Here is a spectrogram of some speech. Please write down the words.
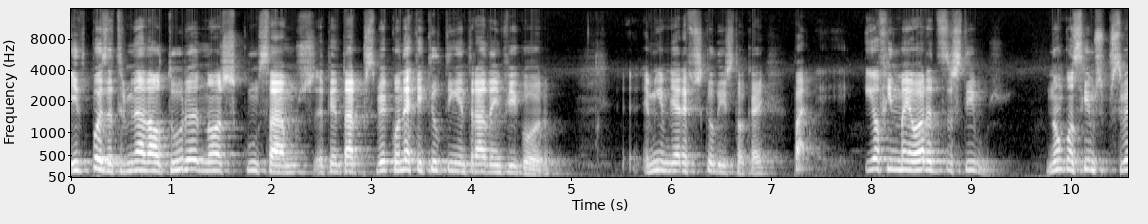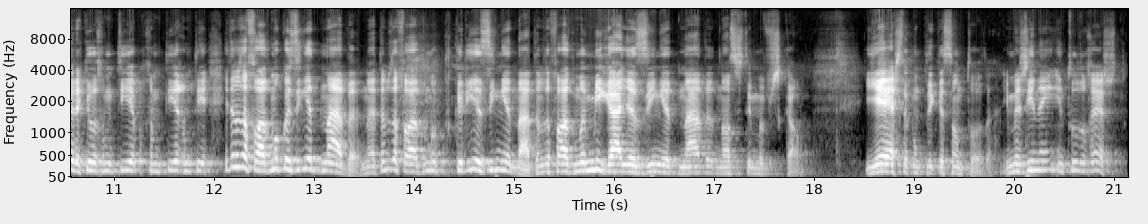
E depois, a determinada altura, nós começamos a tentar perceber quando é que aquilo tinha entrado em vigor. A minha mulher é fiscalista, ok? Pá, e ao fim de meia hora desistimos. Não conseguimos perceber aquilo, remetia, remetia, remetia. E estamos a falar de uma coisinha de nada, não é? Estamos a falar de uma porcariazinha de nada, estamos a falar de uma migalhazinha de nada do nosso sistema fiscal. E é esta complicação toda. Imaginem em tudo o resto.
